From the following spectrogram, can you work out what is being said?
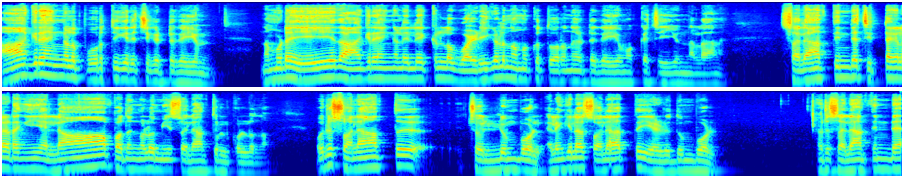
ആഗ്രഹങ്ങൾ പൂർത്തീകരിച്ച് കിട്ടുകയും നമ്മുടെ ഏത് ആഗ്രഹങ്ങളിലേക്കുള്ള വഴികൾ നമുക്ക് തുറന്നു കിട്ടുകയും ഒക്കെ ചെയ്യുന്നുള്ളതാണ് സ്വലാത്തിന്റെ ചിട്ടകളടങ്ങിയ എല്ലാ പദങ്ങളും ഈ സ്വലാത്ത് ഉൾക്കൊള്ളുന്നു. ഒരു സ്വലാത്ത് ചൊല്ലുമ്പോൾ അല്ലെങ്കിൽ ആ സ്വലാത്ത് എഴുതുമ്പോൾ ഒരു സ്വലാത്തിന്റെ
